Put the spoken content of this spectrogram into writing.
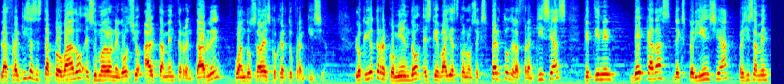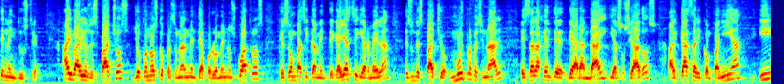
Las franquicias está probado, es un modelo de negocio altamente rentable cuando sabes escoger tu franquicia. Lo que yo te recomiendo es que vayas con los expertos de las franquicias que tienen décadas de experiencia precisamente en la industria. Hay varios despachos, yo conozco personalmente a por lo menos cuatro, que son básicamente Gallastegui y Armela, es un despacho muy profesional, está la gente de Aranday y Asociados, Alcázar y compañía, y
